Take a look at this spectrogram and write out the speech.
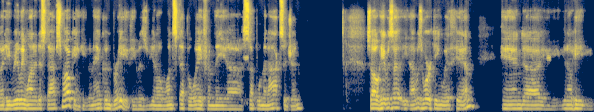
but he really wanted to stop smoking. He, the man couldn't breathe. He was, you know, one step away from the uh, supplement oxygen. So he was a, I was working with him, and uh, you know, he,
